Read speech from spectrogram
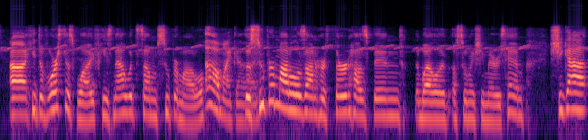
uh, he divorced his wife. He's now with some supermodel. Oh my god. The supermodel is on her third husband. Well, assuming she marries him, she got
